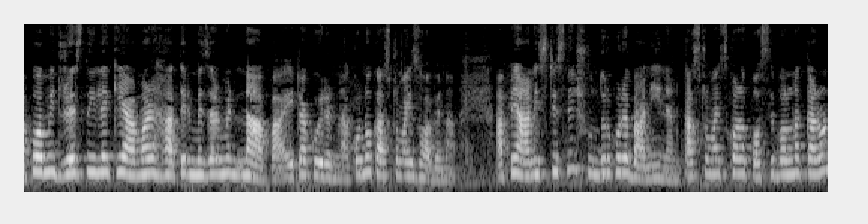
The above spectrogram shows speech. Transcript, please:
আপু, আমি ড্রেস নিলে কি আমার হাতের মেজারমেন্ট না পা এটা কইরেন না, কোনো কাস্টমাইজ হবে না। আপনি আনস্টিচ নিয়ে সুন্দর করে বানিয়ে নেন। কাস্টমাইজ করা পসিবল না, কারণ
